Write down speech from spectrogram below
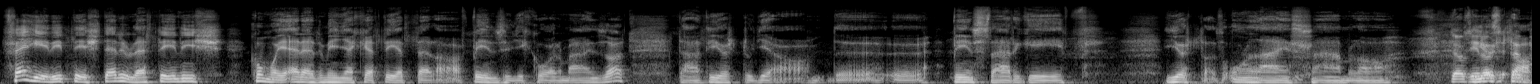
fehérítés területén is komoly eredményeket ért el a pénzügyi kormányzat, tehát jött ugye a pénztárgép, jött az online számla, de azért az,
